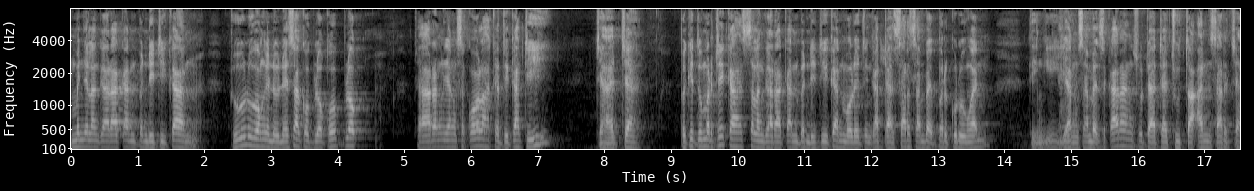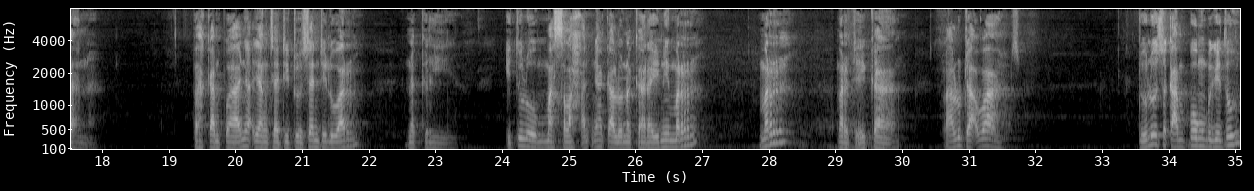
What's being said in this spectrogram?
menyelenggarakan pendidikan. Dulu wong Indonesia goblok-goblok. Jarang yang sekolah ketika dijajah. Begitu merdeka, selenggarakan pendidikan mulai tingkat dasar sampai perguruan tinggi yang sampai sekarang sudah ada jutaan sarjana. Bahkan banyak yang jadi dosen di luar negeri. Itu loh masalahnya kalau negara ini mer, mer, merdeka. Lalu dakwah. Dulu sekampung begitu,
